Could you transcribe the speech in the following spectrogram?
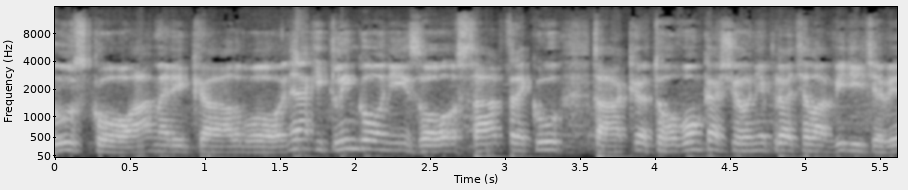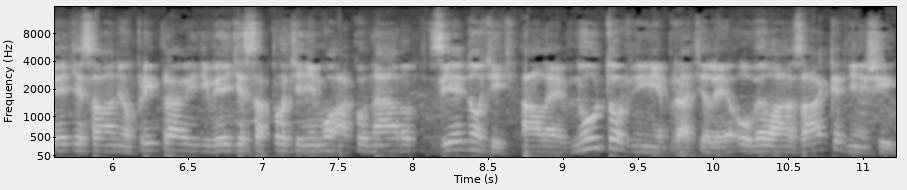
Rusko, Amerika alebo nejaký Klingóni zo Star Treku, tak toho vonkajšieho nepriateľa vidíte, viete sa na ňo pripraviť, viete sa proti nemu ako národ zjednotiť, ale vnútorný nepriateľ je oveľa zákernejší.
